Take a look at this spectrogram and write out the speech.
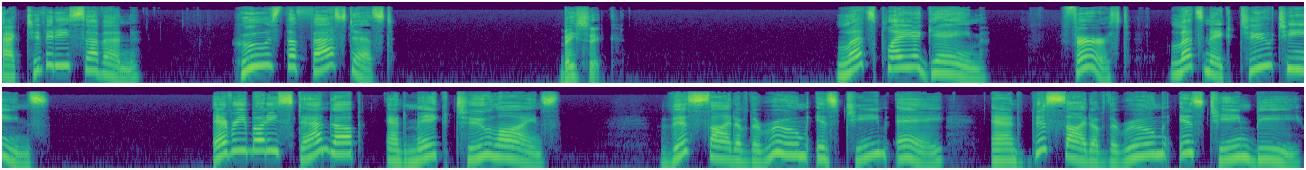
Activity 7 Who's the fastest? Basic. Let's play a game. First, let's make two teams. Everybody stand up and make two lines. This side of the room is Team A, and this side of the room is Team B.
